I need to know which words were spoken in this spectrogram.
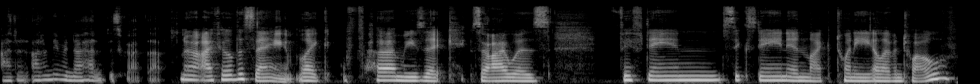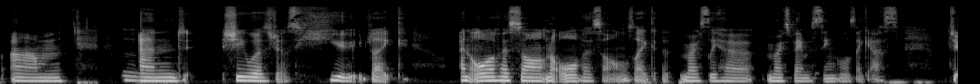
I don't I don't even know how to describe that. No, I feel the same. Like her music. So I was 15, 16 in like 2011, 12. Um, mm. And she was just huge. Like, and all of her songs, not all of her songs, like mostly her most famous singles, I guess, do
